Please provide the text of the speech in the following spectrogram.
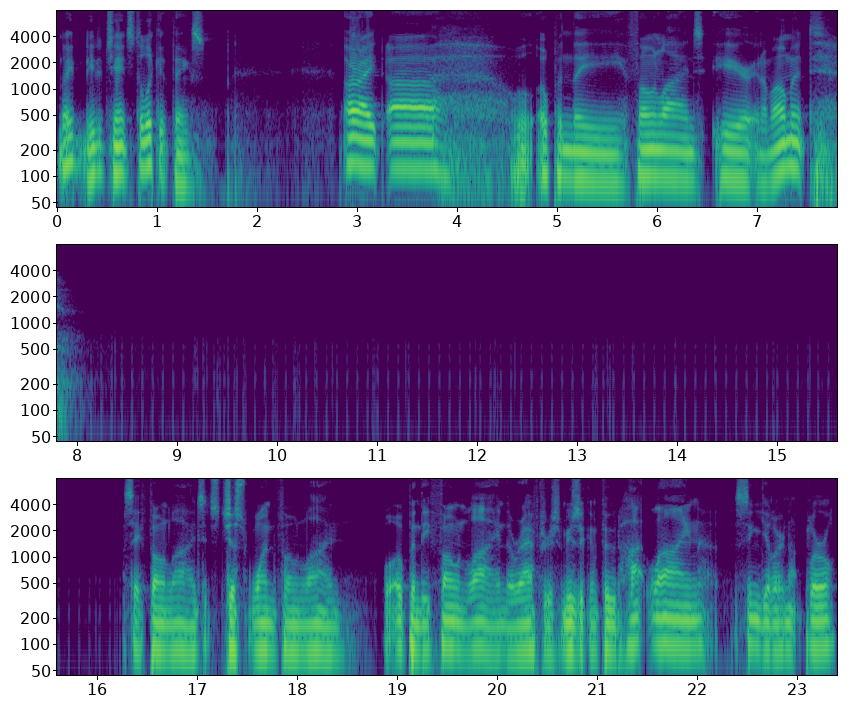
They need a chance to look at things. All right. Uh, we'll open the phone lines here in a moment. Say phone lines, it's just one phone line. We'll open the phone line, the Rafters Music and Food Hotline, singular, not plural.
